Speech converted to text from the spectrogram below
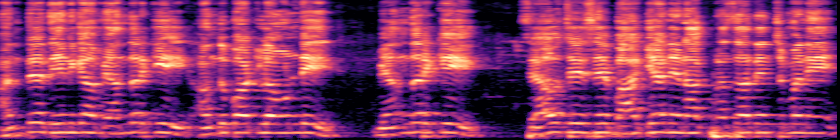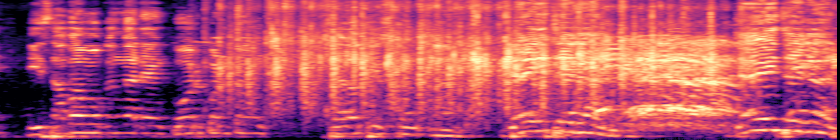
అంతే దీనిగా మీ అందరికీ అందుబాటులో ఉండి మీ అందరికీ సేవ చేసే భాగ్యాన్ని నాకు ప్రసాదించమని ఈ సభాముఖంగా నేను కోరుకుంటూ సెలవు తీసుకుంటున్నాను. జై జగన్. జై జగన్.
